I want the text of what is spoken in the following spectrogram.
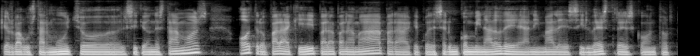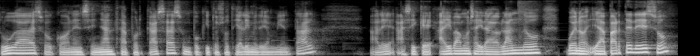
que os va a gustar mucho el sitio donde estamos otro para aquí, para Panamá, para que puede ser un combinado de animales silvestres con tortugas o con enseñanza por casas, un poquito social y medioambiental. ¿Vale? Así que ahí vamos a ir hablando. Bueno, y aparte de eso,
